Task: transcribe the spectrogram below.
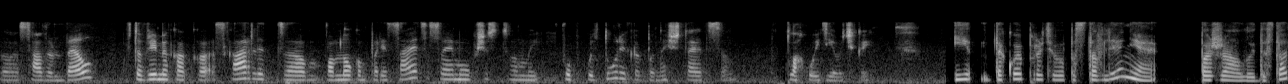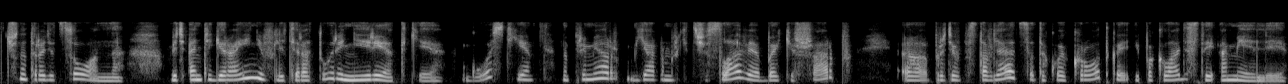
э, Southern Belle, то время как э, Скарлетт э, во многом порицается своим обществом, и поп-культуре как бы она считается плохой девочкой. И такое противопоставление пожалуй, достаточно традиционно, ведь антигероини в литературе нередкие гостьи. Например, в ярмарке тщеславия Бекки Шарп э, противопоставляется такой кроткой и покладистой Амелии.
